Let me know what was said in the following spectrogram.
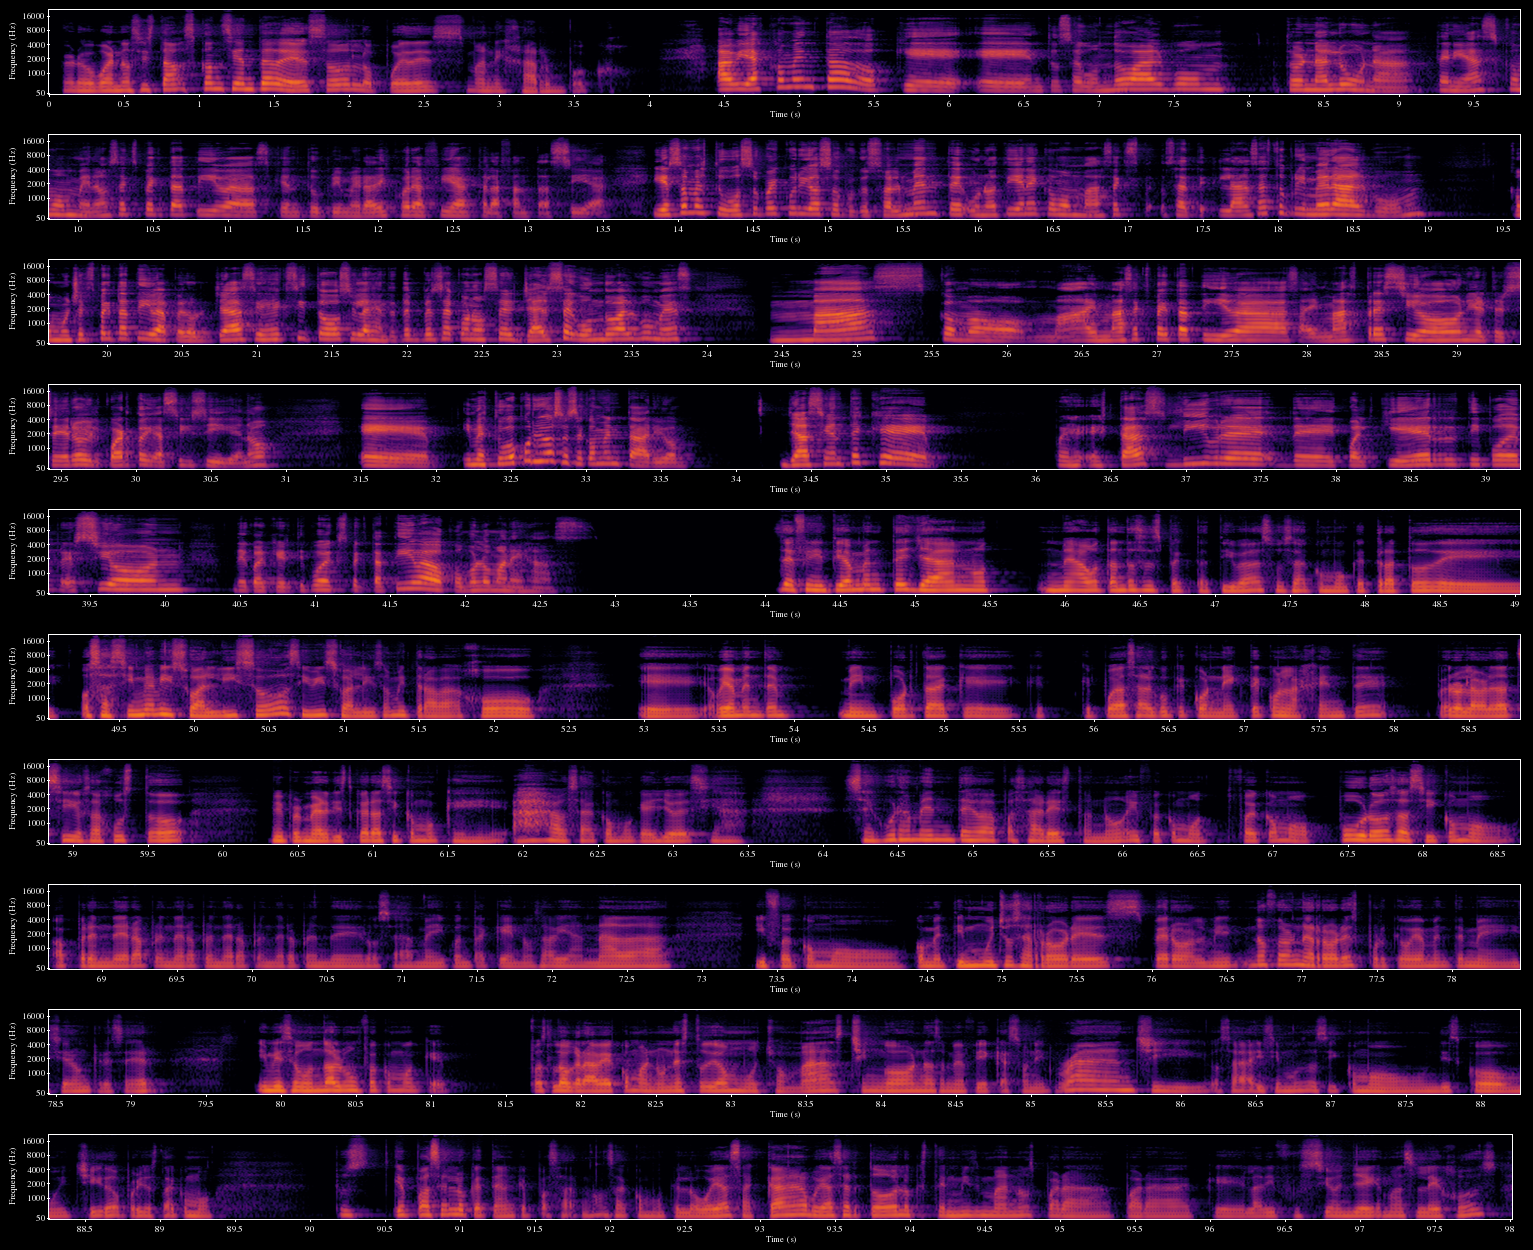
Pero bueno, si estás consciente de eso, lo puedes manejar un poco. Habías comentado que eh, en tu segundo álbum, Tornaluna, tenías como menos expectativas que en tu primera discografía hasta la fantasía. Y eso me estuvo súper curioso porque usualmente uno tiene como más, o sea, lanzas tu primer álbum con mucha expectativa, pero ya si es exitoso y la gente te empieza a conocer, ya el segundo álbum es más como, más- hay más expectativas, hay más presión y el tercero y el cuarto y así sigue, ¿no? Eh, y me estuvo curioso ese comentario. ¿Ya sientes que pues, estás libre de cualquier tipo de presión, de cualquier tipo de expectativa o cómo lo manejas? Definitivamente ya no me hago tantas expectativas, o sea, como que trato de, o sea, sí me visualizo, sí visualizo mi trabajo. eh, obviamente me importa que, que, que pueda hacer algo que conecte con la gente, pero la verdad sí, o sea, justo mi primer disco era así como que, ah, o sea, como que yo decía, seguramente va a pasar esto, ¿no? Y fue como, fue como puros, así como aprender, aprender, aprender, aprender, aprender, o sea, me di cuenta que no sabía nada, y fue como cometí muchos errores, pero no fueron errores porque obviamente me hicieron crecer. Y mi segundo álbum fue como que pues lo grabé como en un estudio mucho más chingón, o sea, me fui a Sonic Ranch y, o sea, hicimos así como un disco muy chido, pero yo estaba como, pues que pase lo que tenga que pasar, ¿no? O sea, como que lo voy a sacar, voy a hacer todo lo que esté en mis manos para, para que la difusión llegue más lejos.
